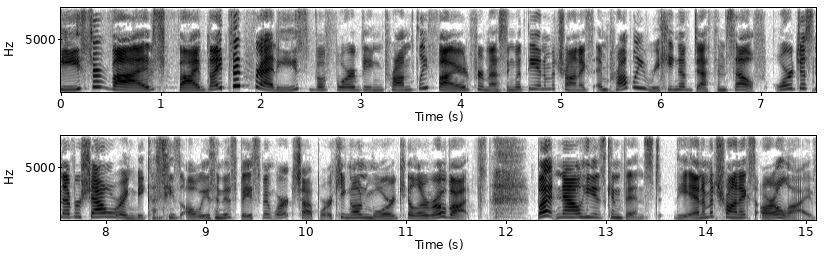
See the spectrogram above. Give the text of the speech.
he survives Five Nights at Freddy's before being promptly fired for messing with the animatronics and probably reeking of death himself, or just never showering because he's always in his basement workshop working on more killer robots. But now he is convinced the animatronics are alive,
